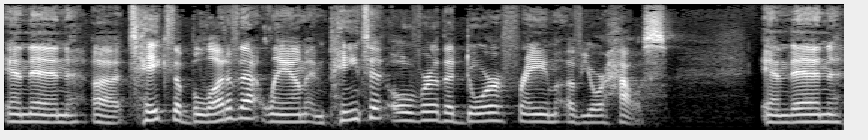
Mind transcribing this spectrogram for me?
and then uh, take the blood of that lamb and paint it over the door frame of your house. And then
